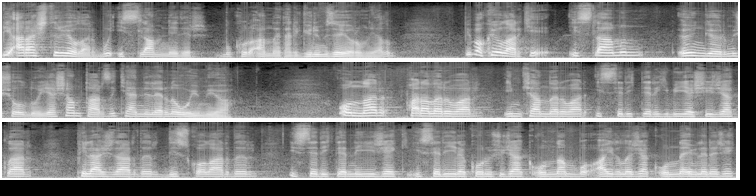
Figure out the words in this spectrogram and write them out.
Bir araştırıyorlar. Bu İslam nedir? Bu Kur'an nedir? Hani günümüze yorumlayalım. Bir bakıyorlar ki İslam'ın öngörmüş olduğu yaşam tarzı kendilerine uymuyor. Onlar paraları var, imkanları var, istedikleri gibi yaşayacaklar. Plajlardır, diskolardır, istediklerini yiyecek, istediğiyle konuşacak, ondan bu ayrılacak, onunla evlenecek.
